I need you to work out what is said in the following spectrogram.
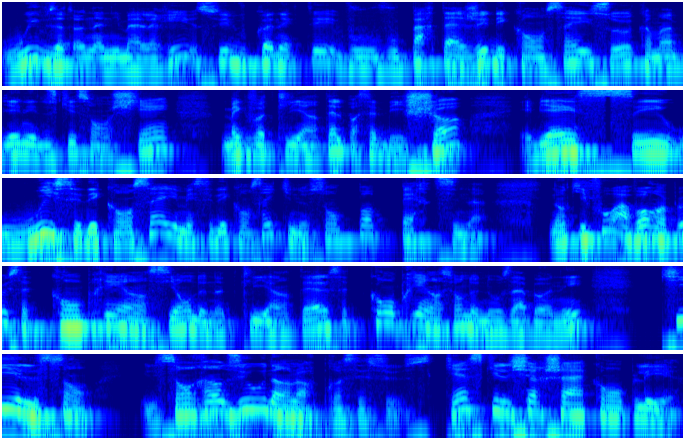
oui, vous êtes une animalerie. Si vous connectez, vous, vous partagez des conseils sur comment bien éduquer son chien, mais que votre clientèle possède des chats, eh bien, c'est oui, c'est des conseils, mais c'est des conseils qui ne sont pas pertinents. Donc, il faut avoir un peu cette compréhension de notre clientèle, cette compréhension de nos abonnés, qui ils sont ils sont rendus où dans leur processus? Qu'est-ce qu'ils cherchent à accomplir?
